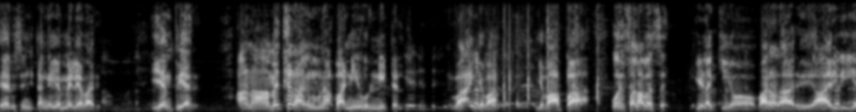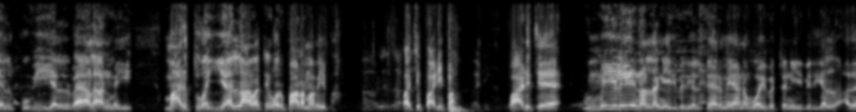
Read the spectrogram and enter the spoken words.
தேர்வு செஞ்சுட்டாங்க எம்எல்ஏ வாரு எம்பிஆர் ஆனா அமைச்சர் ஆகணும்னா வா நீ ஒரு நீட்டல் வா இங்க வா. இங்க வாப்பா. ஒரு சிலபஸ் இலக்கியம் வரலாறு அறிவியல் புவியியல் வேளாண்மை மருத்துவம் எல்லாவற்றையும் ஒரு பாடமா வைப்பா. வச்சு படிப்பா. படி. படிச்சு உண்மையிலேயே நல்ல நீதிபதிகள் நேர்மையான ஓய்வு பெற்ற நீதிபதிகள் அதை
